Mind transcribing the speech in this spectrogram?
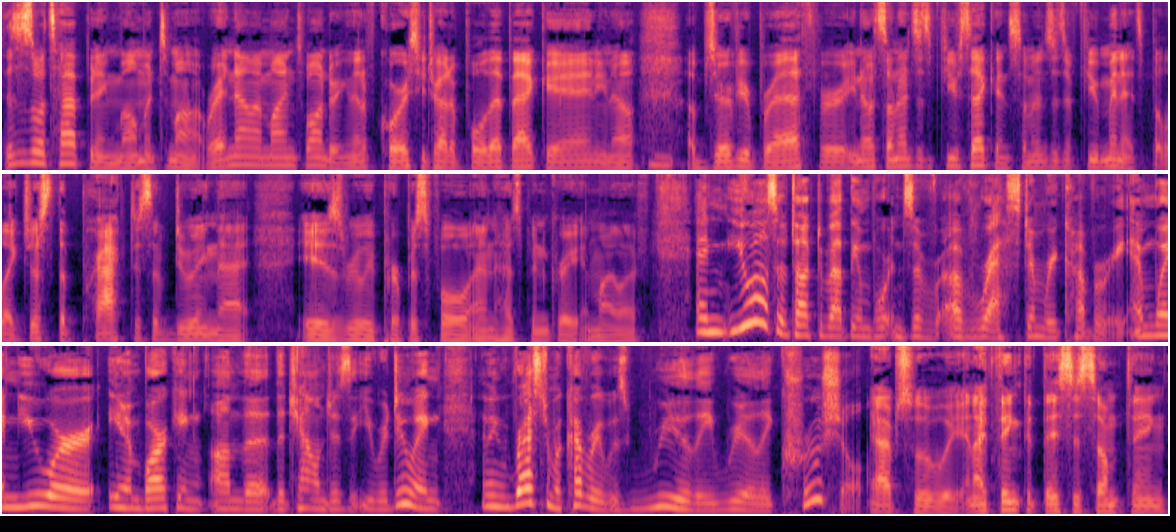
this is what's happening moment to moment. Right now, my mind's wandering. And then, of course, you try to pull that back in. You know, Mm. observe your breath for, you know, sometimes it's a few seconds, sometimes it's a few minutes. But like just the practice of doing that is really purposeful and has been great in my life. And you also talked about the importance of, of rest and recovery. And when you were you know, embarking on the, the challenges that you were doing, I mean, rest and recovery was really, really crucial. Absolutely, and I think that this is something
